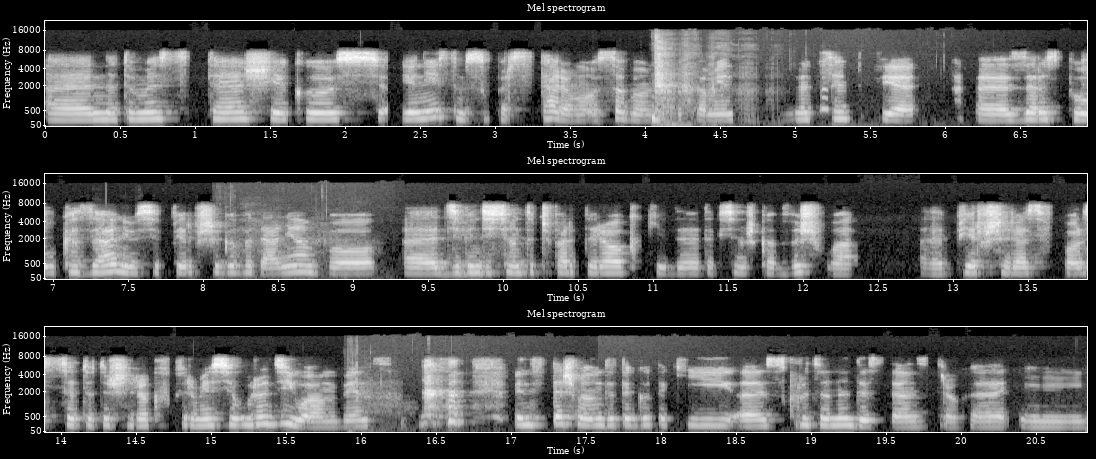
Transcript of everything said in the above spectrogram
E, natomiast też jakoś, ja nie jestem super starą osobą, żeby pamiętać recepcję e, zaraz po ukazaniu się pierwszego wydania, bo 94 e, rok, kiedy ta książka wyszła, pierwszy raz w Polsce, to też rok, w którym ja się urodziłam, więc, więc też mam do tego taki e, skrócony dystans trochę. I,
